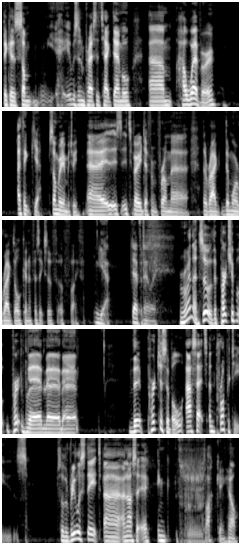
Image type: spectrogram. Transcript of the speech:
because some it was an impressive tech demo. Um, however, I think yeah, somewhere in between. Uh, it's it's very different from uh, the rag, the more ragdoll kind of physics of of five. Yeah, definitely. Right then. So the purchasable, blah, blah, blah. the purchasable assets and properties. So the real estate uh, and asset in, fucking hell.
